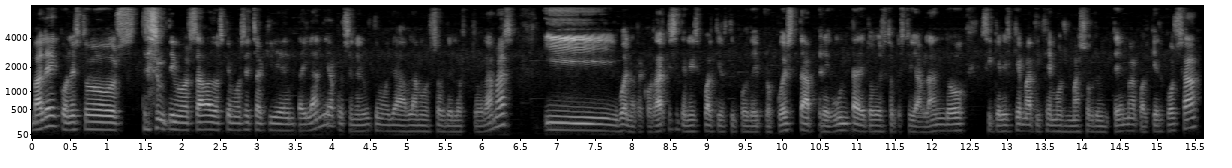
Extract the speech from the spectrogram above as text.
¿vale? Con estos tres últimos sábados que hemos hecho aquí en Tailandia, pues en el último ya hablamos sobre los programas. Y bueno, recordar que si tenéis cualquier tipo de propuesta, pregunta de todo esto que estoy hablando, si queréis que maticemos más sobre un tema, cualquier cosa,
